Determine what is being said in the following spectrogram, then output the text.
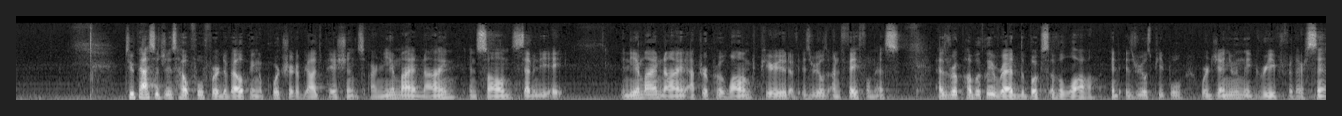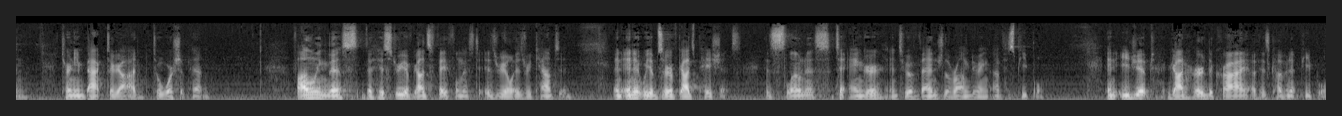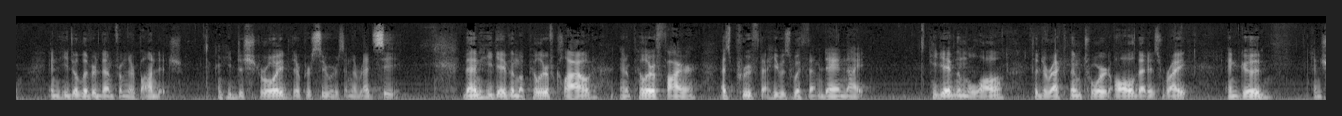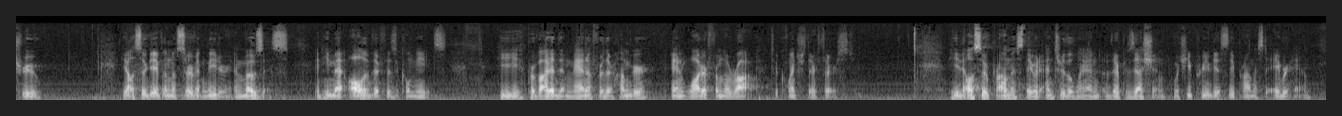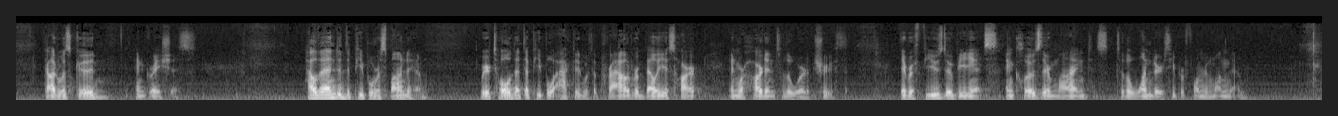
Two passages helpful for developing a portrait of God's patience are Nehemiah 9 and Psalm 78. In Nehemiah 9, after a prolonged period of Israel's unfaithfulness, Ezra publicly read the books of the law, and Israel's people were genuinely grieved for their sin, turning back to God to worship Him. Following this, the history of God's faithfulness to Israel is recounted, and in it we observe God's patience, his slowness to anger and to avenge the wrongdoing of his people. In Egypt, God heard the cry of his covenant people, and he delivered them from their bondage, and he destroyed their pursuers in the Red Sea. Then he gave them a pillar of cloud and a pillar of fire as proof that he was with them day and night. He gave them the law to direct them toward all that is right and good and true. He also gave them a servant leader in Moses, and he met all of their physical needs. He provided them manna for their hunger and water from the rock to quench their thirst. He also promised they would enter the land of their possession, which he previously promised to Abraham. God was good and gracious. How then did the people respond to him? We are told that the people acted with a proud, rebellious heart and were hardened to the word of truth. They refused obedience and closed their minds to the wonders he performed among them.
